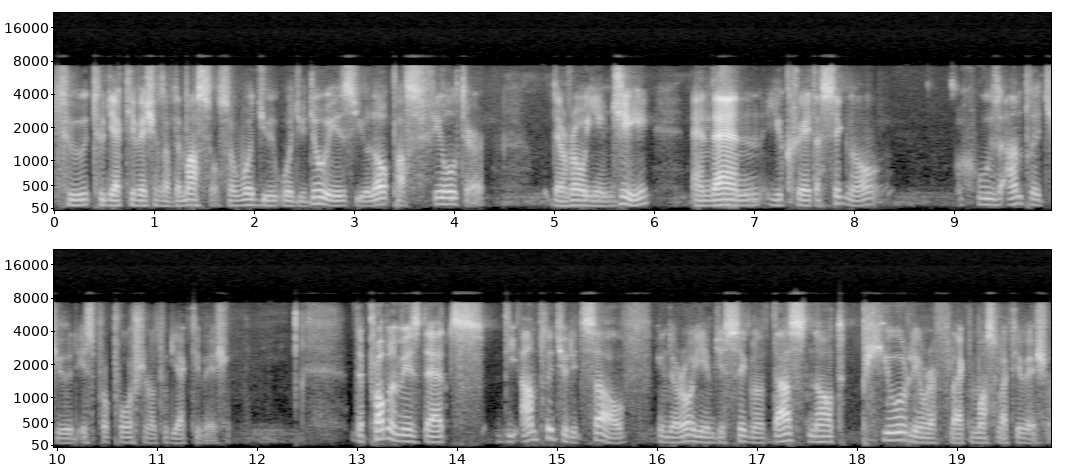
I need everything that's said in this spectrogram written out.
to, to the activations of the muscle. So what you what you do is you low pass filter the raw EMG and then you create a signal whose amplitude is proportional to the activation. The problem is that the amplitude itself in the raw EMG signal does not purely reflect muscle activation.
